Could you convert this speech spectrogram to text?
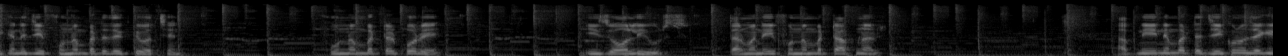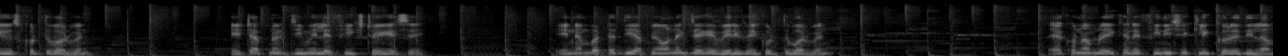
এখানে যে ফোন নাম্বারটা দেখতে পাচ্ছেন, ফোন নাম্বারটার পরে ইজ অল ইউজ তার মানে এই ফোন নাম্বারটা আপনার। আপনি এই নাম্বারটা যে কোনো জায়গায় ইউজ করতে পারবেন। এটা আপনার জিমেলে ফিক্সড হয়ে গেছে। এই নাম্বারটা দিয়ে আপনি অনেক জায়গায় ভেরিফাই করতে পারবেন। এখন আমরা এখানে ফিনিশে ক্লিক করে দিলাম।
